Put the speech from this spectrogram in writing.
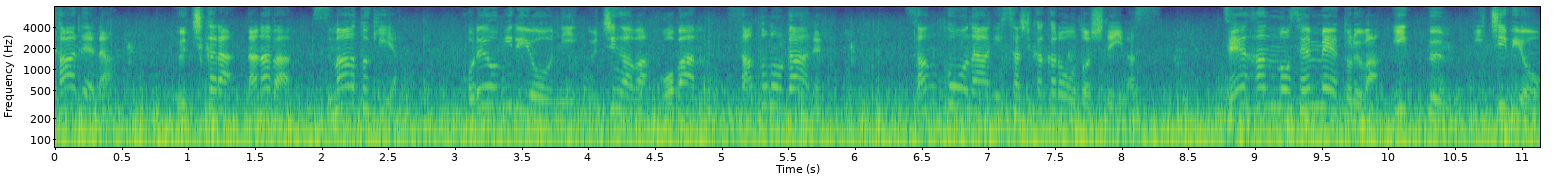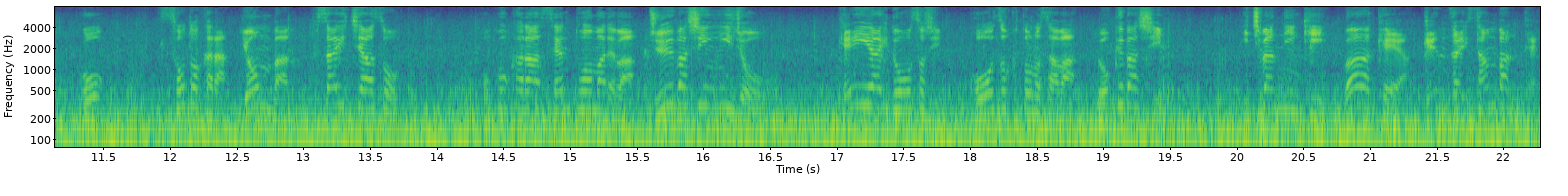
カーデナ内から7番スマートギア。これを見るように内側5番里のガーネット。3コーナーに差し掛かろうとしています。前半の 1000m は1分1秒5外から4番草市アソー。トここから先頭までは10馬身以上。敬愛同祖寺後続との差は6馬身。1番人気ワーケア。現在3番手。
